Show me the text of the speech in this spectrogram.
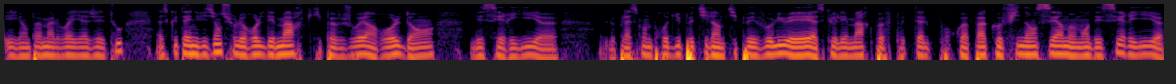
ayant pas mal voyagé et tout, est-ce que tu as une vision sur le rôle des marques qui peuvent jouer un rôle dans les séries euh, le placement de produits peut-il un petit peu évoluer? Est-ce que les marques peuvent peut-être, pourquoi pas, cofinancer un moment des séries? Euh,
